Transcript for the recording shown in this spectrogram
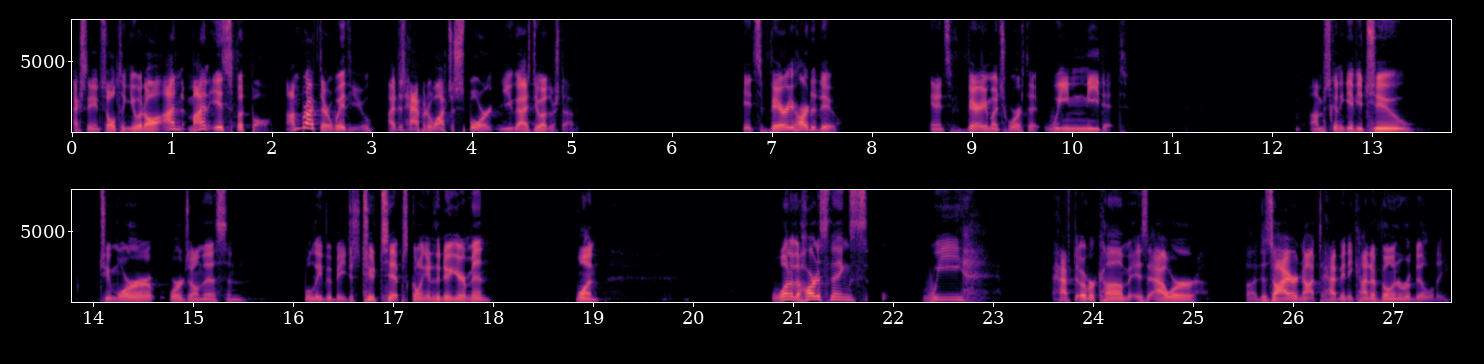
actually insulting you at all. I'm, mine is football. I'm right there with you. I just happen to watch a sport and you guys do other stuff. It's very hard to do, and it's very much worth it. We need it. I'm just going to give you two two more words on this and we'll leave it be. Just two tips going into the new year, men. One. One of the hardest things we have to overcome is our uh, desire not to have any kind of vulnerability.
